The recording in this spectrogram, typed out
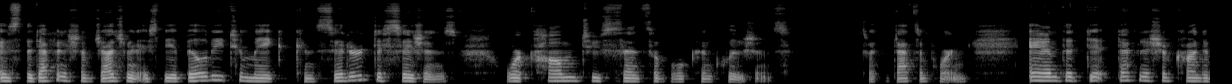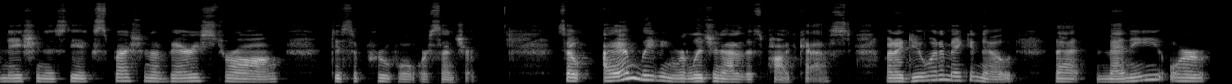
is the definition of judgment is the ability to make considered decisions or come to sensible conclusions. So I think that's important. And the de- definition of condemnation is the expression of very strong disapproval, or censure. So I am leaving religion out of this podcast, but I do want to make a note that many or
